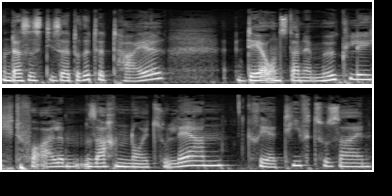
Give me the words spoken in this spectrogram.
Und das ist dieser dritte Teil, der uns dann ermöglicht, vor allem Sachen neu zu lernen, kreativ zu sein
